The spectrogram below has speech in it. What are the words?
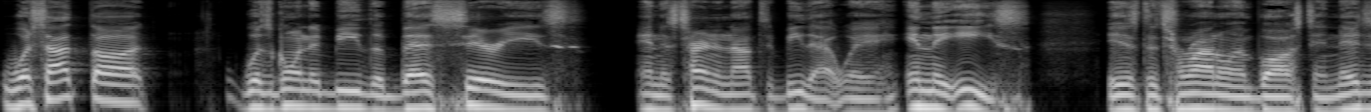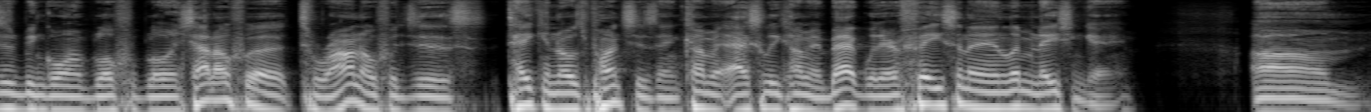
which I thought was going to be the best series, and it's turning out to be that way in the East. Is the Toronto and Boston? They've just been going blow for blow, and shout out for Toronto for just taking those punches and coming, actually coming back. Where they're facing an elimination game. Um,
